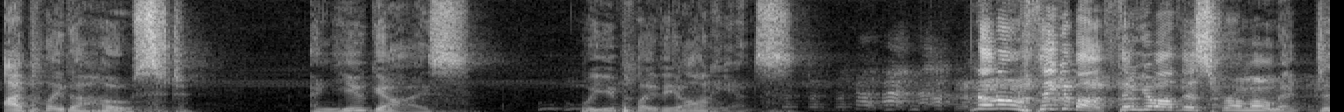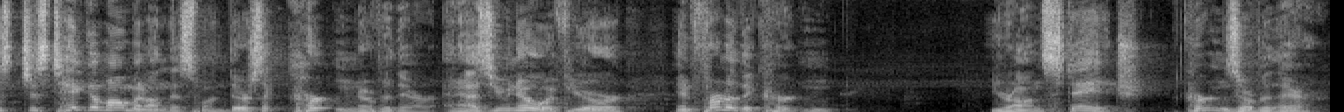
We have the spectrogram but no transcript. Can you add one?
I play the host, and you guys, will you play the audience? No, no, think about think about this for a moment. Just just take a moment on this one. There's a curtain over there, and as you know, if you're in front of the curtain, you're on stage. The curtain's over there.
